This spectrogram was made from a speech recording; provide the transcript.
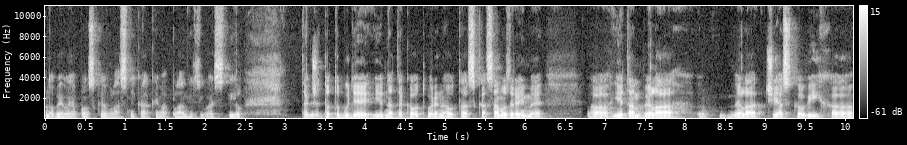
nového japonského vlastníka, aké má plány z US Steel. Takže toto bude jedna taká otvorená otázka. Samozrejme, eh, je tam veľa, veľa čiastkových eh,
